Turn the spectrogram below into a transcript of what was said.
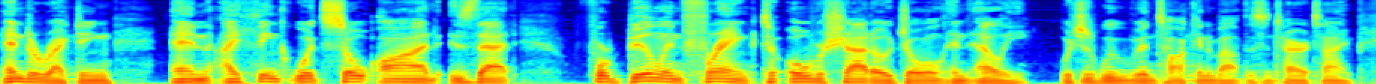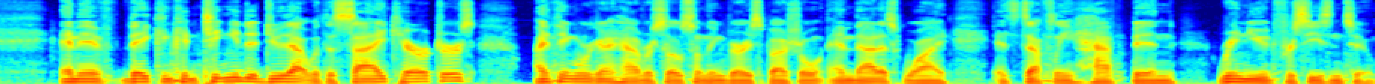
and directing. And I think what's so odd is that for Bill and Frank to overshadow Joel and Ellie, which is what we've been talking about this entire time. And if they can continue to do that with the side characters, I think we're going to have ourselves something very special. And that is why it's definitely have been renewed for season two.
